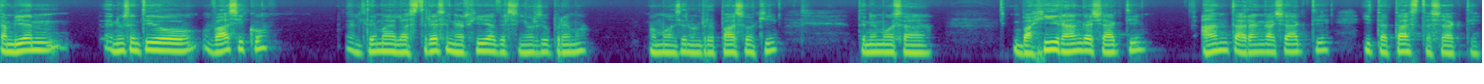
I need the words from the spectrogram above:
también en un sentido básico, el tema de las tres energías del Señor Supremo. Vamos a hacer un repaso aquí. Tenemos a Bahiranga Shakti, Antaranga Shakti y Tatasta Shakti.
